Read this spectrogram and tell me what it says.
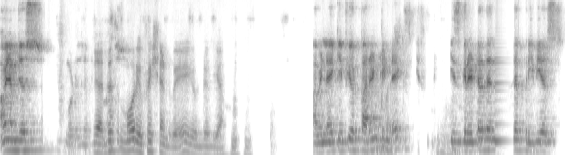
I mean, I'm just, what is it? Yeah, this is more efficient way you did. Yeah. Mhm. I mean, like if your current index is, is greater than the previous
